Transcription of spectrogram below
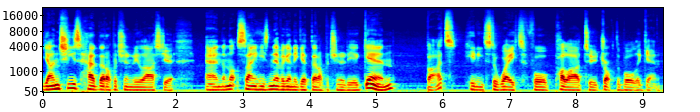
Jantjies had that opportunity last year, and I'm not saying he's never going to get that opportunity again, but he needs to wait for Pollard to drop the ball again.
